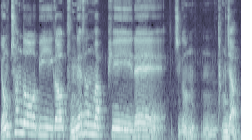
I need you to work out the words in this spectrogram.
영천 더비가 국내산 마필에 지금 음, 당장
